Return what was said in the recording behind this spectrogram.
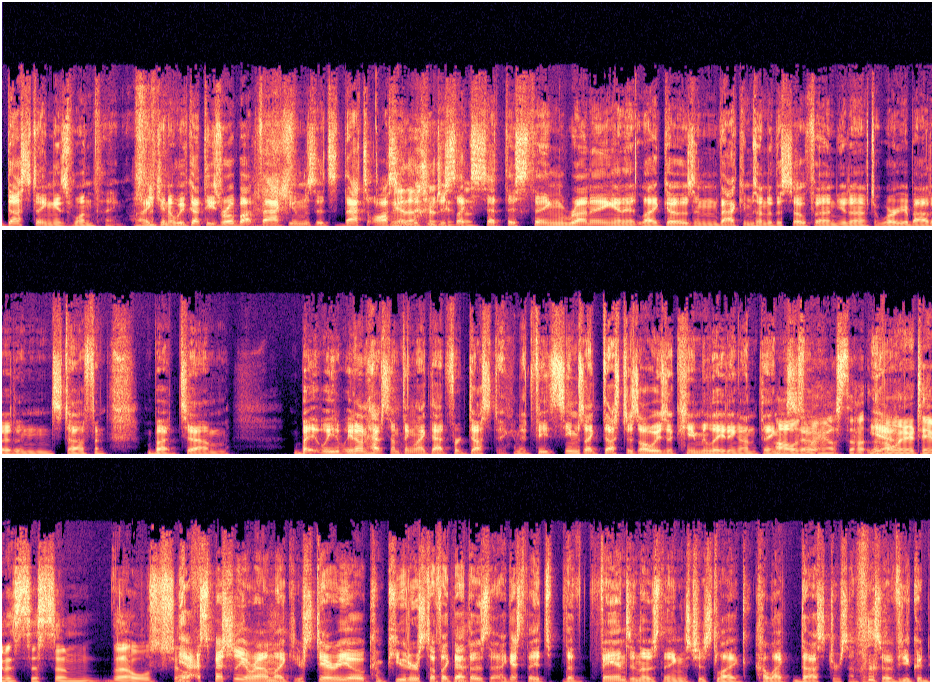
dusting is one thing. Like, you know, we've got these robot vacuums. It's that's awesome Yeah, that, that- you just like set this thing running and it like goes and vacuums under the sofa and you don't have to worry about it and stuff. And but um but we, we don't have something like that for dusting. And it fe- seems like dust is always accumulating on things. Always in my house. The, the yeah. home entertainment system, the whole shelf. Yeah, especially around Yeah. like your stereo, computer, stuff like that. Yeah. Those, I guess, it's the fans in those things just like collect dust or something. so if you could,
